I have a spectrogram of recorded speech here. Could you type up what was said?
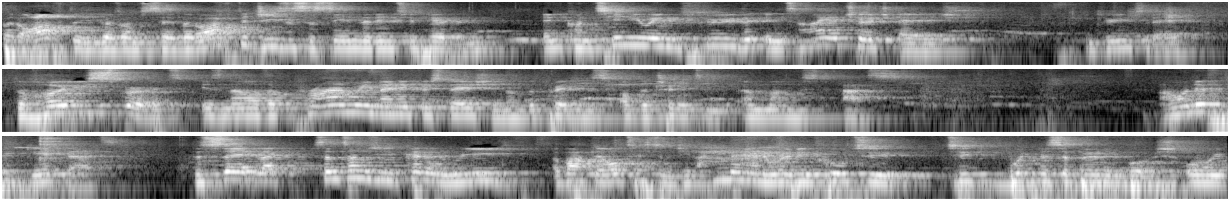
But after, he goes on to say, but after Jesus ascended into heaven and continuing through the entire church age, including today, the Holy Spirit is now the primary manifestation of the presence of the Trinity amongst us. I wonder if we get that. The same, like sometimes you kind of read about the Old Testament, you're like, man, it would have been cool to to witness a burning bush, or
